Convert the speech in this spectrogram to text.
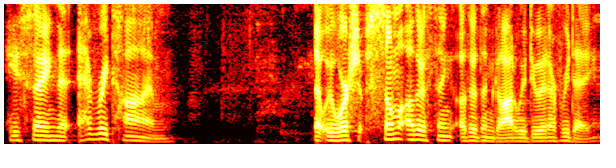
He's saying that every time that we worship some other thing other than God. We do it every day.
